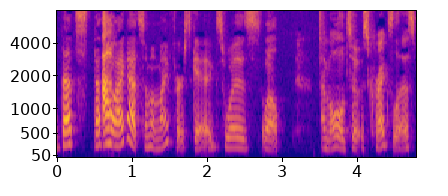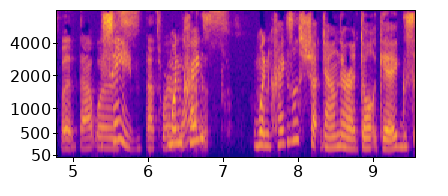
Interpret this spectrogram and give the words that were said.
that's that's I, how I got some of my first gigs. Was well, I'm old, so it was Craigslist, but that was same. That's where when Craigs when Craigslist shut down their adult gigs,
